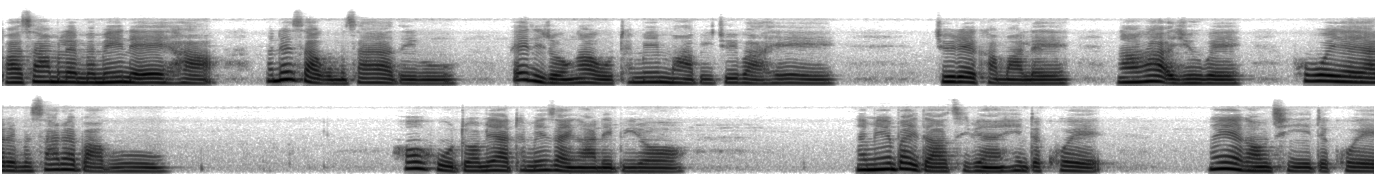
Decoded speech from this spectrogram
ဘာစားမလဲမမင်းနဲ့ဟာမနစ်စာကိုမစားရသေးဘူးအဲ့ဒီတော့ငါ့ကိုထမင်းမာပြီးကျွေးပါဟဲ့ကျွေးတဲ့အခါမှာလဲငါကအယူပဲဖိုးဖိုးရရတွေမစားတတ်ပါဘူး ဟောဟိုတော်မြထမင်းဆိုင်ကနေပြီးတော့ငမင်းပိုက်သားစီပြန်ဟင်းတစ်ခွက်ငရဲကောင်းချီတစ်ခွက်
